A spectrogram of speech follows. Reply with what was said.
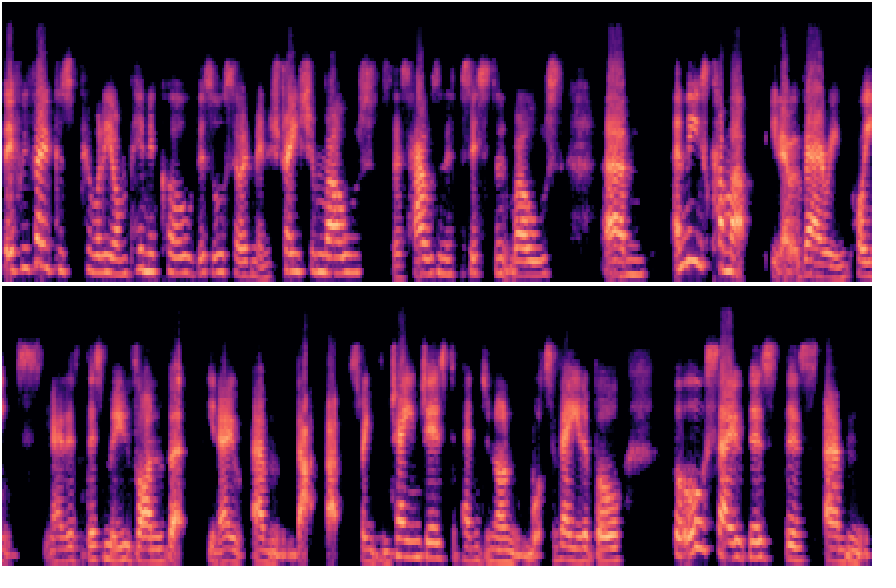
but if we focus purely on Pinnacle, there's also administration roles, there's housing assistant roles, um, and these come up, you know, at varying points. You know, there's, there's move on, but you know um, that that swings and changes depending on what's available. But also there's there's um,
